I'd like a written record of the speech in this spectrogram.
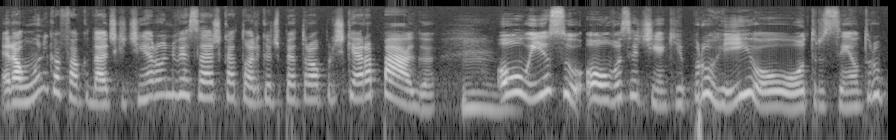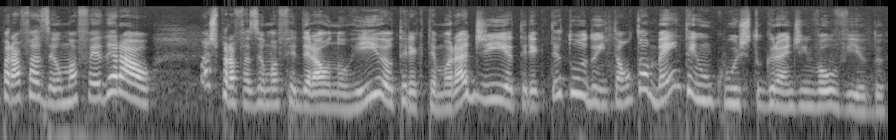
Era a única faculdade que tinha, era a Universidade Católica de Petrópolis, que era paga. Ou isso, ou você tinha que ir para o Rio ou outro centro para fazer uma federal. Mas para fazer uma federal no Rio, eu teria que ter moradia, teria que ter tudo. Então também tem um custo grande envolvido.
